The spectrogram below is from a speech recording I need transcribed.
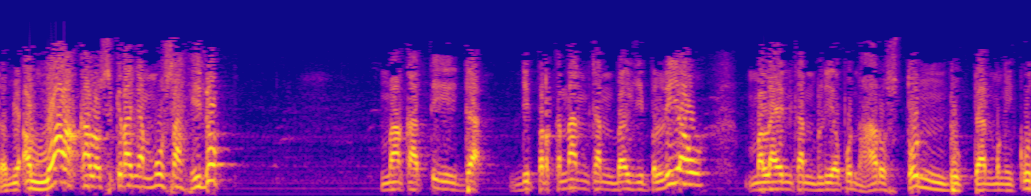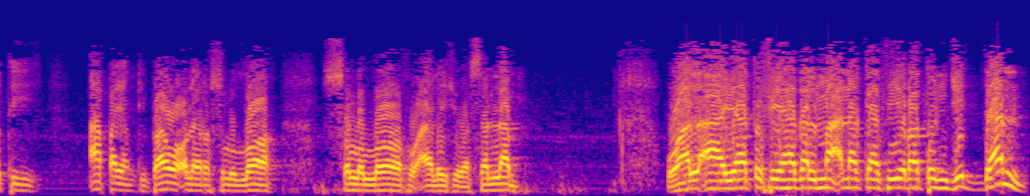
Demi Allah kalau sekiranya Musa hidup. Maka tidak diperkenankan bagi beliau melainkan beliau pun harus tunduk dan mengikuti apa yang dibawa oleh Rasulullah sallallahu alaihi wasallam. Wal ayatu fi hadzal ma'na katsiratun jiddan.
